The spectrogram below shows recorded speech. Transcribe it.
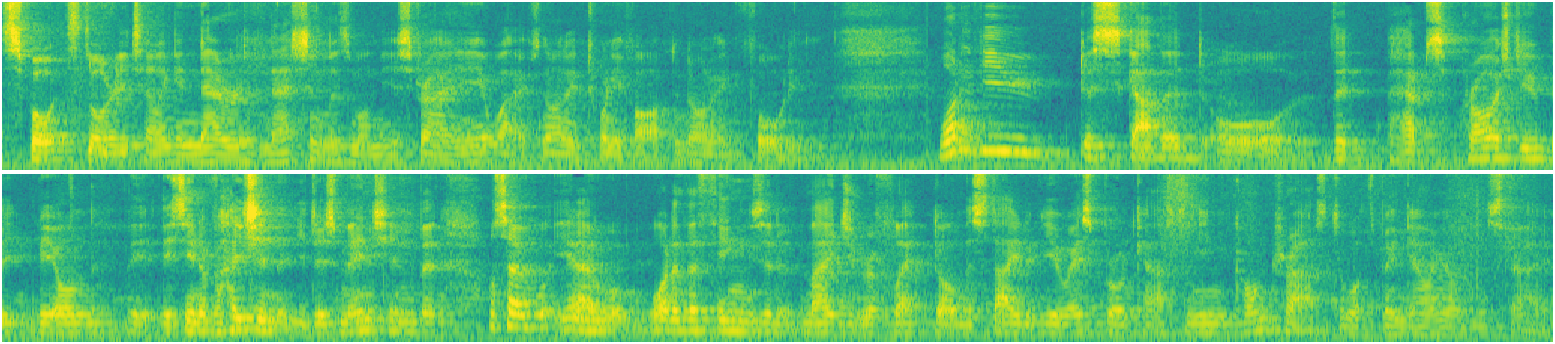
Sport Storytelling and Narrative Nationalism on the Australian Airwaves, 1925 to 1940. What have you discovered or that perhaps surprised you beyond this innovation that you just mentioned? But also, you know, what are the things that have made you reflect on the state of US broadcasting in contrast to what's been going on in Australia?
